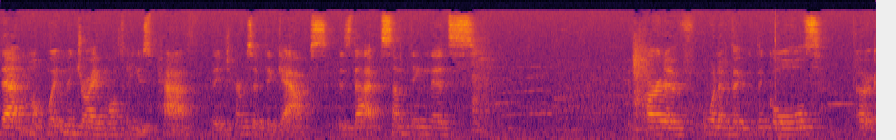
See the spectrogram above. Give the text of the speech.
that Whitman Drive multi-use path, in terms of the gaps, is that something that's part of one of the, the goals? Or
